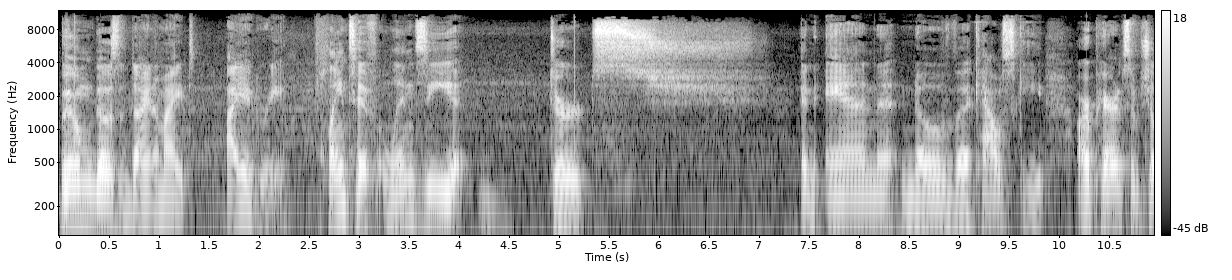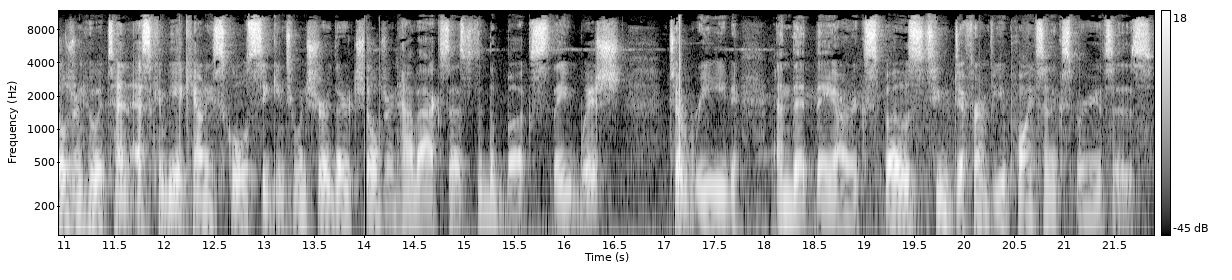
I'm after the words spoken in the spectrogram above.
Boom goes the dynamite. I agree. Plaintiff Lindsay Dirts and Ann Novakowski are parents of children who attend Escambia County schools seeking to ensure their children have access to the books they wish to read and that they are exposed to different viewpoints and experiences.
